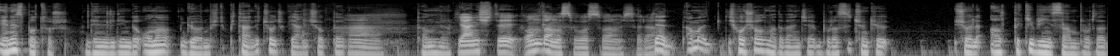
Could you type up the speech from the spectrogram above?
Enes Batur denildiğinde ona görmüştük. Bir tane çocuk yani çok da Ha. tanımıyorum. Yani işte onun da anası babası var mesela. Ya ama hoş olmadı bence burası çünkü şöyle alttaki bir insan burada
